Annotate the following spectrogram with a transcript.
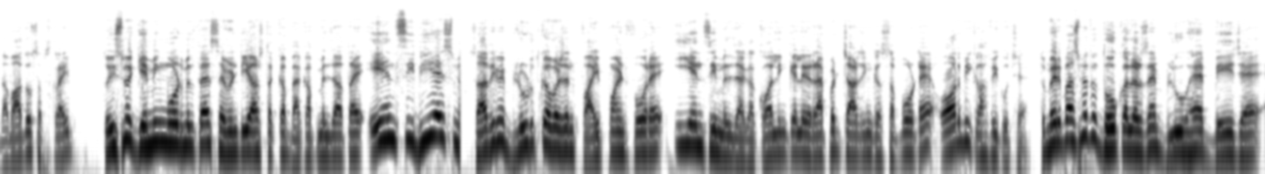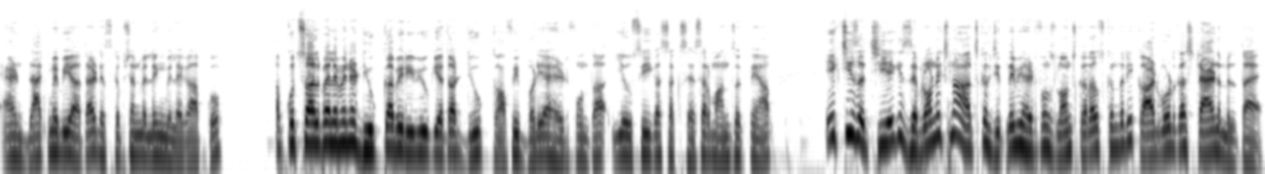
दबा दो सब्सक्राइब तो इसमें गेमिंग मोड मिलता है 70 आवर्स तक का बैकअप मिल जाता है। एएनसी भी है इसमें। साथ ही में ब्लूटूथ का वर्जन 5.4 है ईएनसी मिल जाएगा कॉलिंग के लिए रैपिड चार्जिंग का सपोर्ट है, और भी काफ़ी कुछ है। तो मेरे पास में तो दो कलर्स हैं ब्लू है बेज है एंड ब्लैक में भी आता है डिस्क्रिप्शन में लिंक मिलेगा आपको। अब कुछ साल पहले मैंने ड्यूक का भी रिव्यू किया था। ड्यूक काफ़ी बढ़िया हेडफोन था, ये उसी का सक्सेसर मान सकते हैं आप। एक चीज़ अच्छी है कि जेब्रॉनिक्स ना आजकल जितने भी हेडफोन्स लॉन्च कर उसके अंदर ये कार्डबोर्ड का स्टैंड मिलता है।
